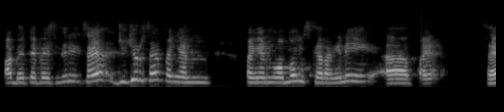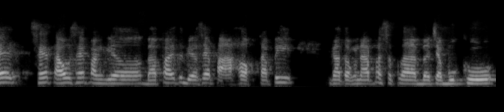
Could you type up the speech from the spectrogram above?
Pak BTP sendiri, saya jujur saya pengen pengen ngomong sekarang ini uh, saya saya tahu saya panggil Bapak itu biasanya Pak Ahok, tapi nggak tahu kenapa setelah baca buku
